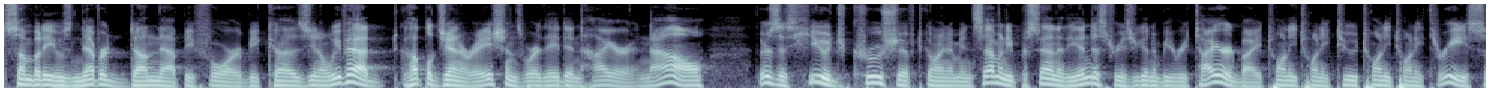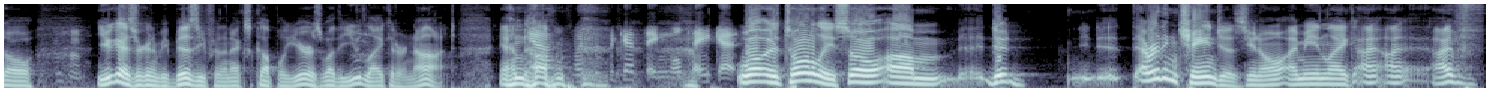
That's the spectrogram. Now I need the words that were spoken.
somebody who's never done that before? Because, you know, we've had a couple generations where they didn't hire and now there's this huge crew shift going. I mean, 70% of the industries are going to be retired by 2022, 2023. So you guys are going to be busy for the next couple of years, whether you like it or not. And Yeah, um, which is a good thing. We'll take it. well, uh, totally. So, um, do, everything changes, you know. I mean, like I, I, I've,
